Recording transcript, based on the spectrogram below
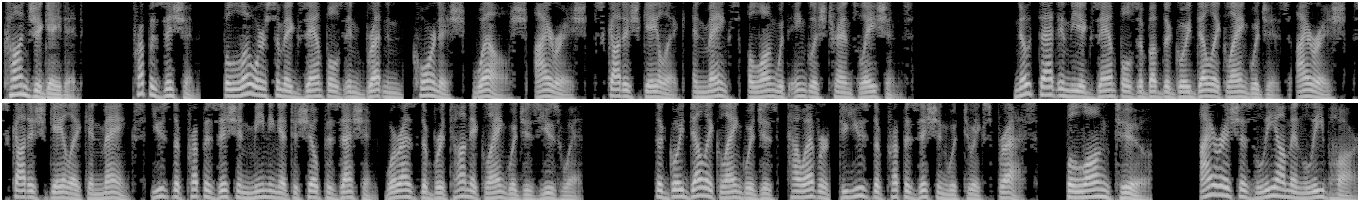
conjugated preposition. Below are some examples in Breton, Cornish, Welsh, Irish, Scottish Gaelic, and Manx, along with English translations. Note that in the examples above the Goidelic languages Irish, Scottish Gaelic and Manx use the preposition meaning it to show possession, whereas the Brittonic languages use with. The Goidelic languages, however, do use the preposition with to express belong to. Irish is liam and liebhar,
